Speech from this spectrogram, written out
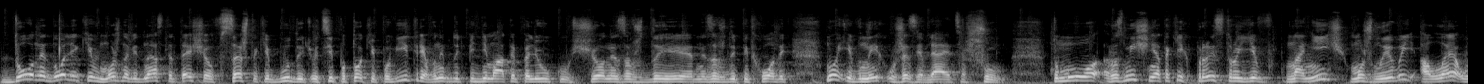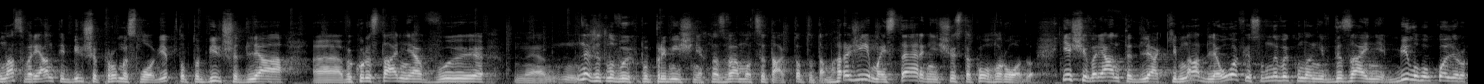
До недоліків можна віднести те, що все ж таки будуть оці потоки повітря, вони будуть піднімати пилюку, що не завжди, не завжди підходить. Ну і в них вже з'являється шум. Тому розміщення таких пристроїв на ніч можливий, але у нас варіанти більше промислові, тобто більше для е, використання в е, нежитлових приміщеннях, назвемо це так. Тобто там гаражі, майстерні, щось такого роду. Є ще варіанти для кімнат, для офісу. Вони виконані в дизайні білого кольору.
